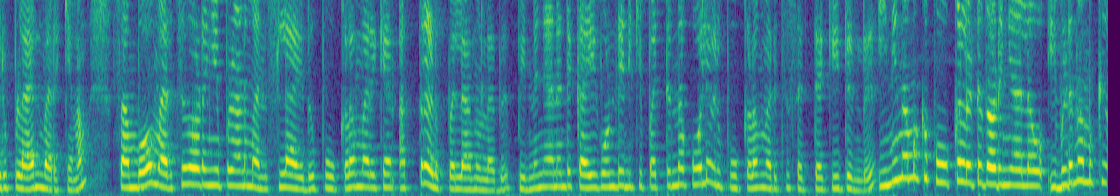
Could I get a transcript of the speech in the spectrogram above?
ഒരു പ്ലാൻ വരയ്ക്കണം. സംഭവം വരച്ചു തുടങ്ങിയപ്പോഴാണ് മനസ്സിലായത് പൂക്കളം വരയ്ക്കാൻ അത്ര എളുപ്പമല്ല എന്നുള്ളത്. പിന്നെ ഞാൻ എന്റെ കൈ കൊണ്ട് എനിക്ക് പറ്റുന്ന പോലെ ഒരു പൂക്കളം വരച്ച് സെറ്റ് ആക്കിയിട്ടുണ്ട് ഇനി നമുക്ക് പൂക്കളിട്ട് തുടങ്ങിയാലോ? ഇവിടെ നമുക്ക്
